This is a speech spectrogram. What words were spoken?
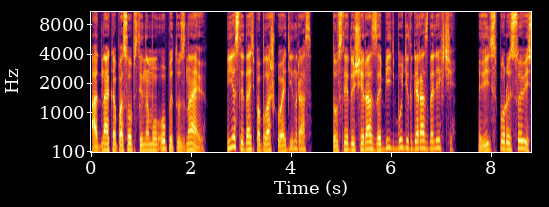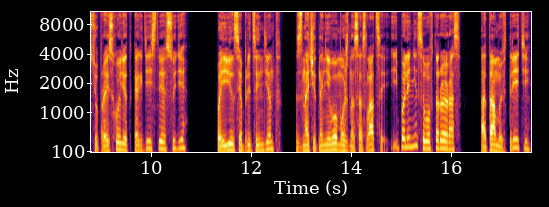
Однако по собственному опыту знаю, если дать поблажку один раз, то в следующий раз забить будет гораздо легче. Ведь споры с совестью происходят как действие в суде. Появился прецедент, значит на него можно сослаться и полениться во второй раз, а там и в третий,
